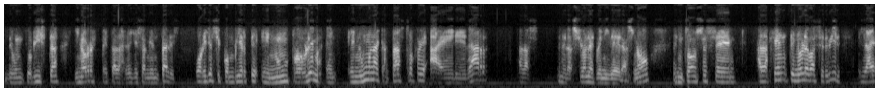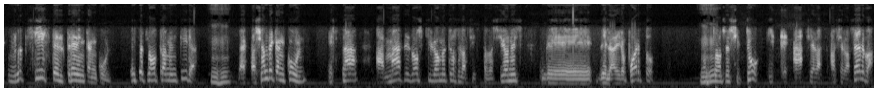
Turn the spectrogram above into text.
de un turista y no respeta las leyes ambientales. Por ello se convierte en un problema, en, en una catástrofe a heredar a las generaciones venideras, ¿no? Entonces, eh, a la gente no le va a servir. La- no existe el tren en Cancún. Esto es otra mentira. La estación de Cancún está a más de dos kilómetros de las instalaciones de- del aeropuerto. Entonces, si tú, eh, hacia la, hacia la selva,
